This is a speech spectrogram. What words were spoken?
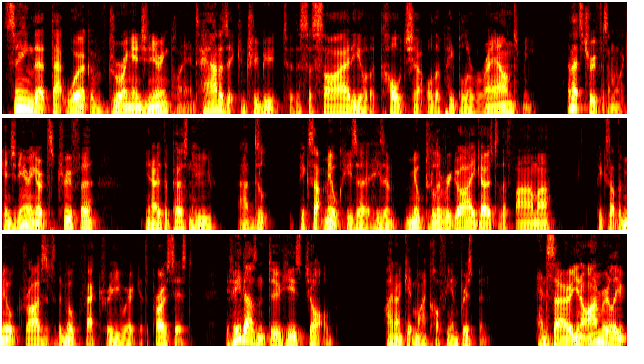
seeing that that work of drawing engineering plans, how does it contribute to the society or the culture or the people around me? And that's true for something like engineering, or it's true for, you know, the person who uh, del- picks up milk. He's a he's a milk delivery guy. He goes to the farmer, picks up the milk, drives it to the milk factory where it gets processed. If he doesn't do his job, I don't get my coffee in Brisbane. And so, you know, I'm really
